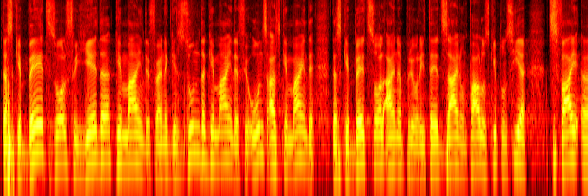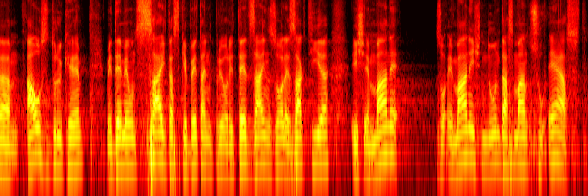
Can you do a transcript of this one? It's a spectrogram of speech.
Das Gebet soll für jede Gemeinde, für eine gesunde Gemeinde, für uns als Gemeinde, das Gebet soll eine Priorität sein. Und Paulus gibt uns hier zwei ähm, Ausdrücke, mit denen er uns zeigt, dass Gebet eine Priorität sein soll. Er sagt hier, ich ermahne, so ermahne ich nun, dass man zuerst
